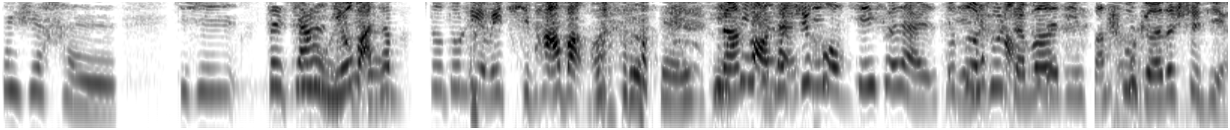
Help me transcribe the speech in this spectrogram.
但是很就是再加上你又把他都都列为奇葩榜了，对，难保他之后先说点不做出什么出格的事情。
